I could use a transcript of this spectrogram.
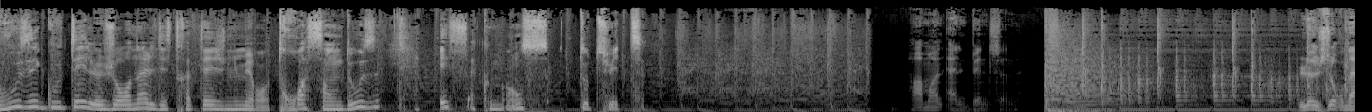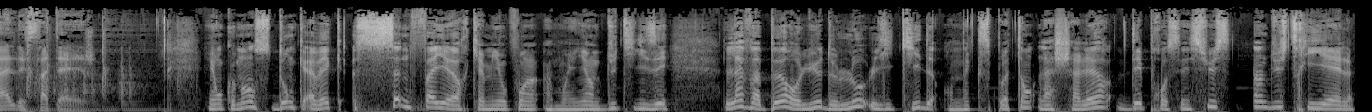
Vous écoutez le journal des stratèges numéro 312 et ça commence tout de suite. Le journal des stratèges. Et on commence donc avec Sunfire qui a mis au point un moyen d'utiliser la vapeur au lieu de l'eau liquide en exploitant la chaleur des processus industriels.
